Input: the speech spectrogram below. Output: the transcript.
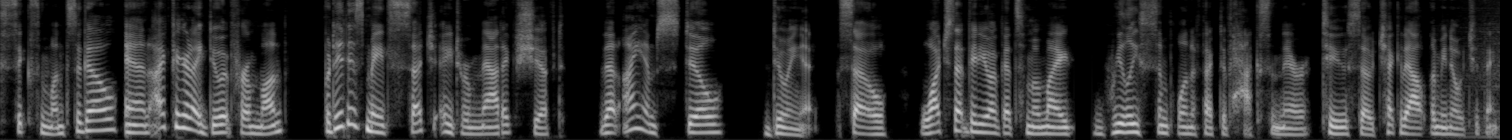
six months ago and I figured I'd do it for a month, but it has made such a dramatic shift that I am still doing it. So watch that video. I've got some of my really simple and effective hacks in there too. So check it out. Let me know what you think.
